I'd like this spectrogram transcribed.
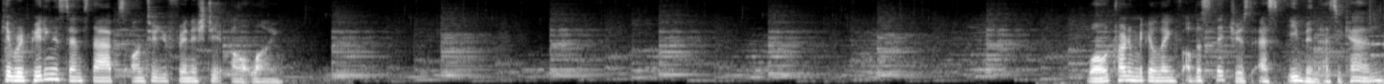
Keep repeating the same steps until you finish the outline. Well, try to make the length of the stitches as even as you can.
